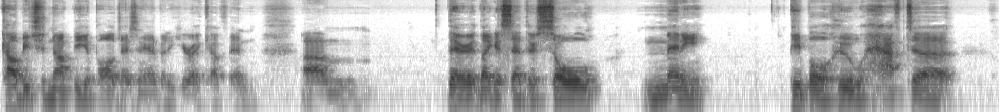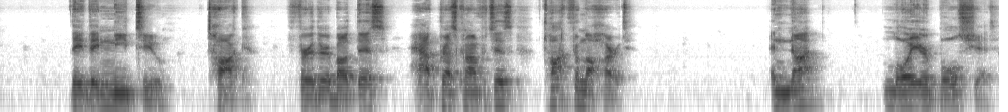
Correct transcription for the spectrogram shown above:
Kyle Beach should not be apologizing to anybody here at Cuff, and um, there, like I said, there's so many people who have to they they need to talk further about this, have press conferences, talk from the heart and not lawyer bullshit.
